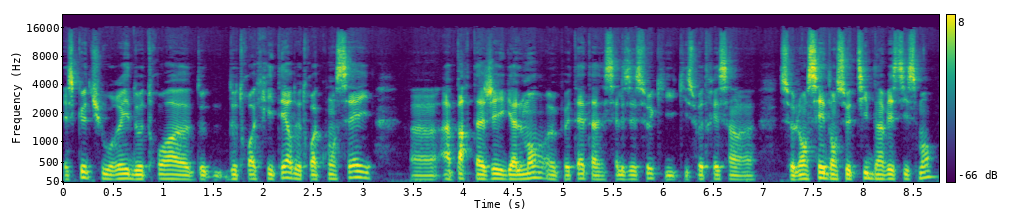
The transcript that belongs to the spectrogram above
est-ce que tu aurais deux trois, deux, trois critères, deux, trois conseils à partager également euh, peut-être à celles et ceux qui, souhaiteraient se lancer dans ce type d'investissement.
